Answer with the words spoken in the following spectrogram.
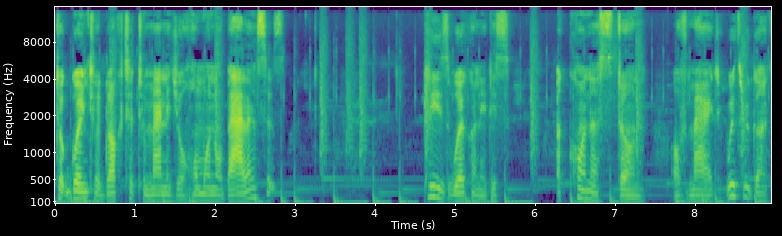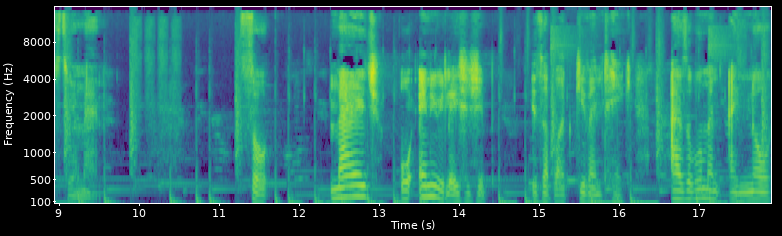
to going to a doctor to manage your hormonal balances, please work on it. It's a cornerstone of marriage with regards to a man. So, marriage or any relationship is about give and take. As a woman, I know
